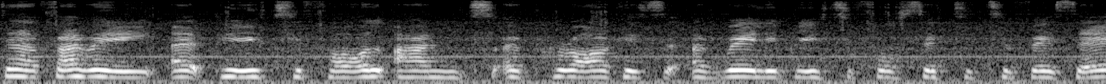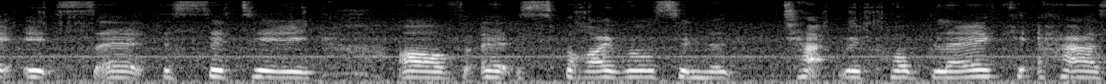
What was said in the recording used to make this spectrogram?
they're very uh, beautiful and uh, Prague is a really beautiful city to visit. It's uh, the city of spirals in the Czech Republic. It has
